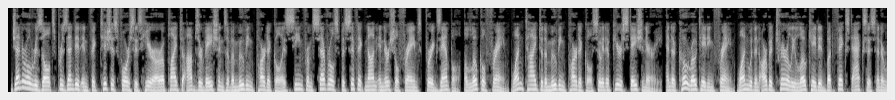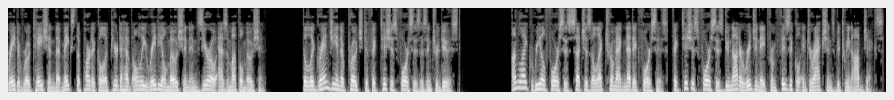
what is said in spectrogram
General results presented in fictitious forces here are applied to observations of a moving particle as seen from several specific non-inertial frames, for example, a local frame one tied to the moving particle so it appears stationary, and a co-rotating frame one with an arbitrarily located but fixed axis and a rate of rotation that makes the particle appear to have only radial motion and zero azimuthal motion. The Lagrangian approach to fictitious forces is introduced. Unlike real forces such as electromagnetic forces, fictitious forces do not originate from physical interactions between objects.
